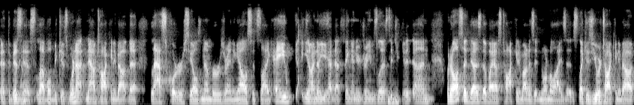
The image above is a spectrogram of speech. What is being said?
at the business yeah. level because we're not now talking about the last quarter sales numbers or anything else. It's like, hey, you know, I know you had that thing on your dreams list. Did mm-hmm. you get it done? What it also does, though, by us talking about is it normalizes. Like as you were talking about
